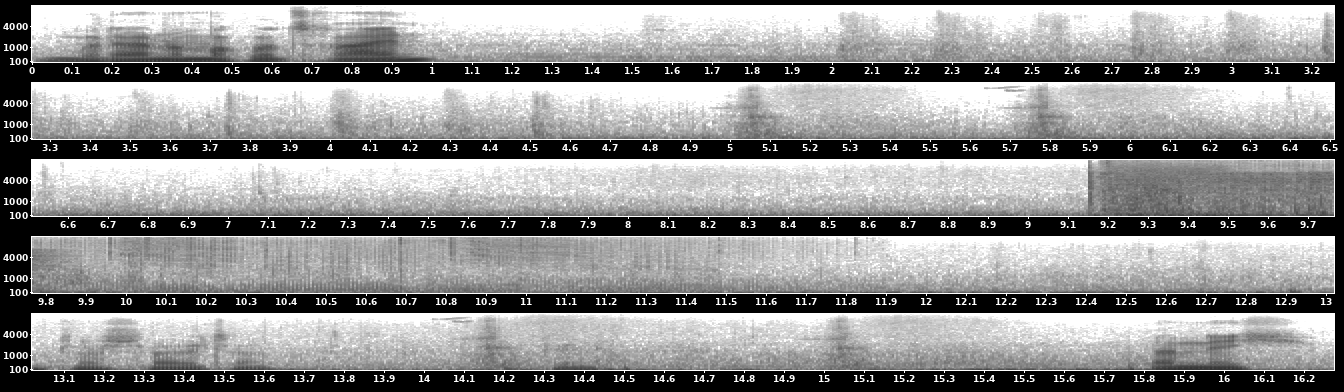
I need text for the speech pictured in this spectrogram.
Wir da nochmal kurz rein. Kaputter Schalter. Okay. Dann nicht.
